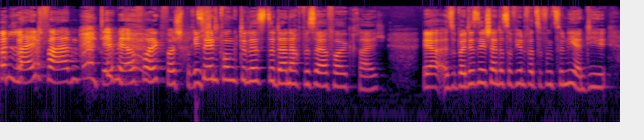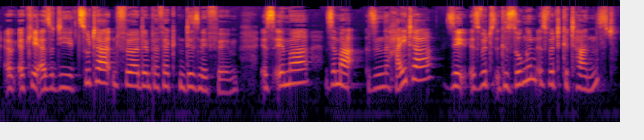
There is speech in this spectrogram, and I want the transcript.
Ein Leitfaden, der mir Erfolg verspricht. Zehn Punkte Liste, danach bist du erfolgreich. Ja, also bei Disney scheint das auf jeden Fall zu funktionieren. Die, äh, okay, also die Zutaten für den perfekten Disney-Film ist immer, ist immer, sind heiter, es wird gesungen, es wird getanzt.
